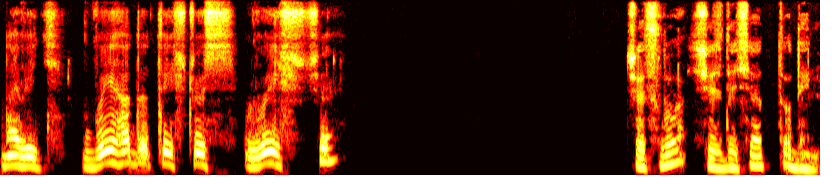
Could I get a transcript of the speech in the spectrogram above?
навіть вигадати щось вище? Число 61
